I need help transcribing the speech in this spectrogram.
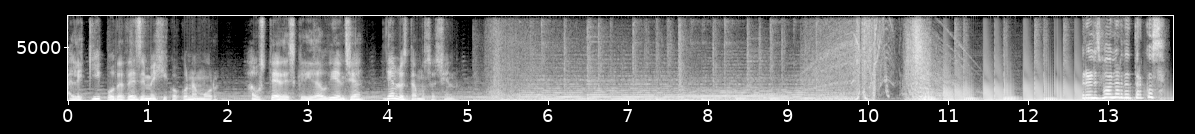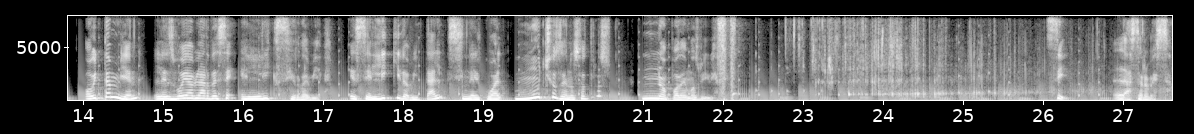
al equipo de Desde México con Amor, a ustedes, querida audiencia, ya lo estamos haciendo. Pero les voy a hablar de otra cosa. Hoy también les voy a hablar de ese elixir de vida, ese líquido vital sin el cual muchos de nosotros no podemos vivir. Sí, la cerveza.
